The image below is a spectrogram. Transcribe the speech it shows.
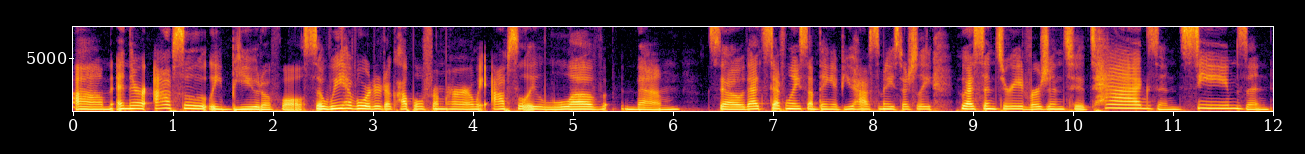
Um, and they're absolutely beautiful. So we have ordered a couple from her, and we absolutely love them. So that's definitely something if you have somebody, especially who has sensory aversion to tags and seams and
